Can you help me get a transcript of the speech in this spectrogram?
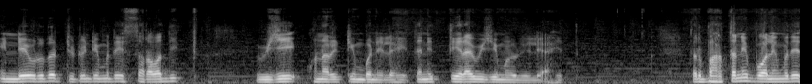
इंडियाविरुद्ध टी ट्वेंटीमध्ये सर्वाधिक विजय होणारी टीम बनलेली आहे. त्यांनी तेरा विजय मिळवलेले आहेत. तर भारताने बॉलिंगमध्ये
